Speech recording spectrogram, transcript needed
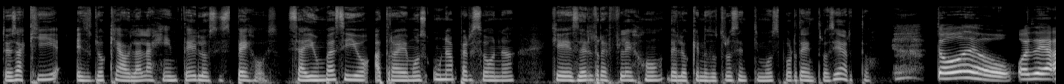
Entonces aquí es lo que habla la gente de los espejos. Si hay un vacío, atraemos una persona que es el reflejo de lo que nosotros sentimos por dentro, ¿cierto? Todo, o sea,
